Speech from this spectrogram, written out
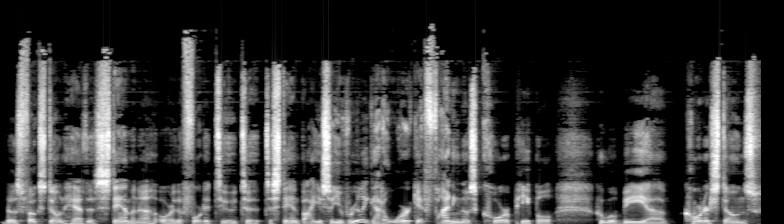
those folks don't have the stamina or the fortitude to, to stand by you. So you've really got to work at finding those core people who will be uh, cornerstones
